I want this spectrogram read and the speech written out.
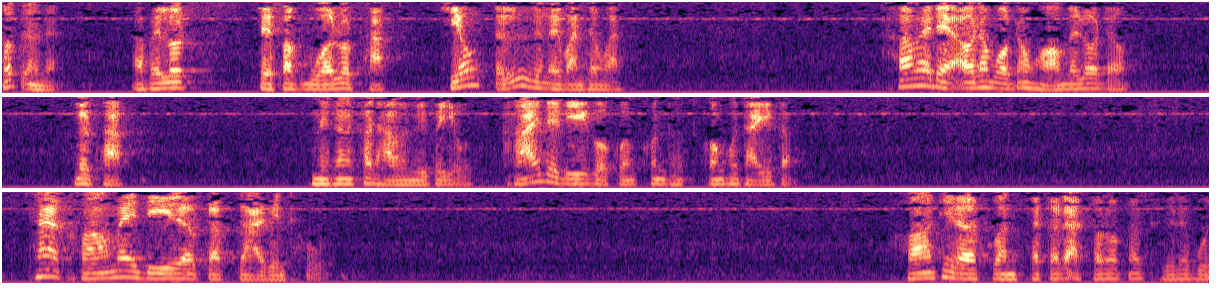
สดๆนั่นแหละเอาไปลดใส่ฝักบัวรดผักเขี้ยวตื้อในวันจังหวัดเขาไม่ได้เอาน้ำอบน้ำหอมไปรดดอกรดผักในทางเขาทำมันมีประโยชน์ขายได้ดีกว่าคนของคนไทยครับ ถ้าของไม่ดีเรากลับกลายเป็นโทษ ของที่เราควรสักการะเคารพนับถือและบู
